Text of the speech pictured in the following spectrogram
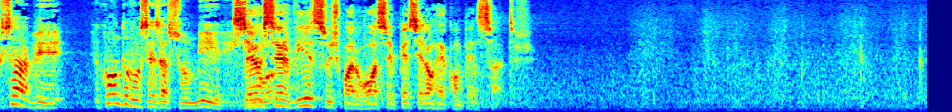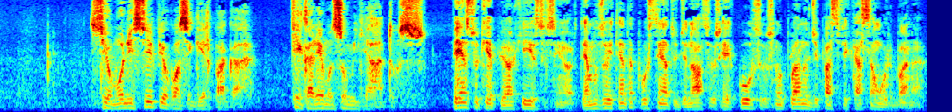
sabe, quando vocês assumirem. Seus eu- serviços para o OCP serão recompensados. Se o município conseguir pagar, ficaremos humilhados. Penso que é pior que isso, senhor. Temos 80% de nossos recursos no plano de pacificação urbana.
